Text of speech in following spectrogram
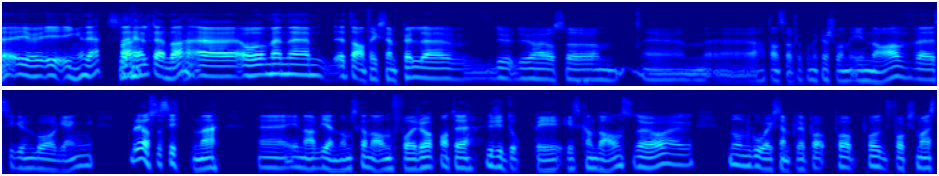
Det er ingen Det er helt enda. Uh, og, men uh, et annet eksempel. Uh, du, du, har jo også hatt ansvar for kommunikasjon i Nav. Sigrun Vågeng blir også sittende i Nav gjennom skandalen for å på en måte rydde opp i, i skandalen. Så det er jo noen gode eksempler på, på, på folk som har,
